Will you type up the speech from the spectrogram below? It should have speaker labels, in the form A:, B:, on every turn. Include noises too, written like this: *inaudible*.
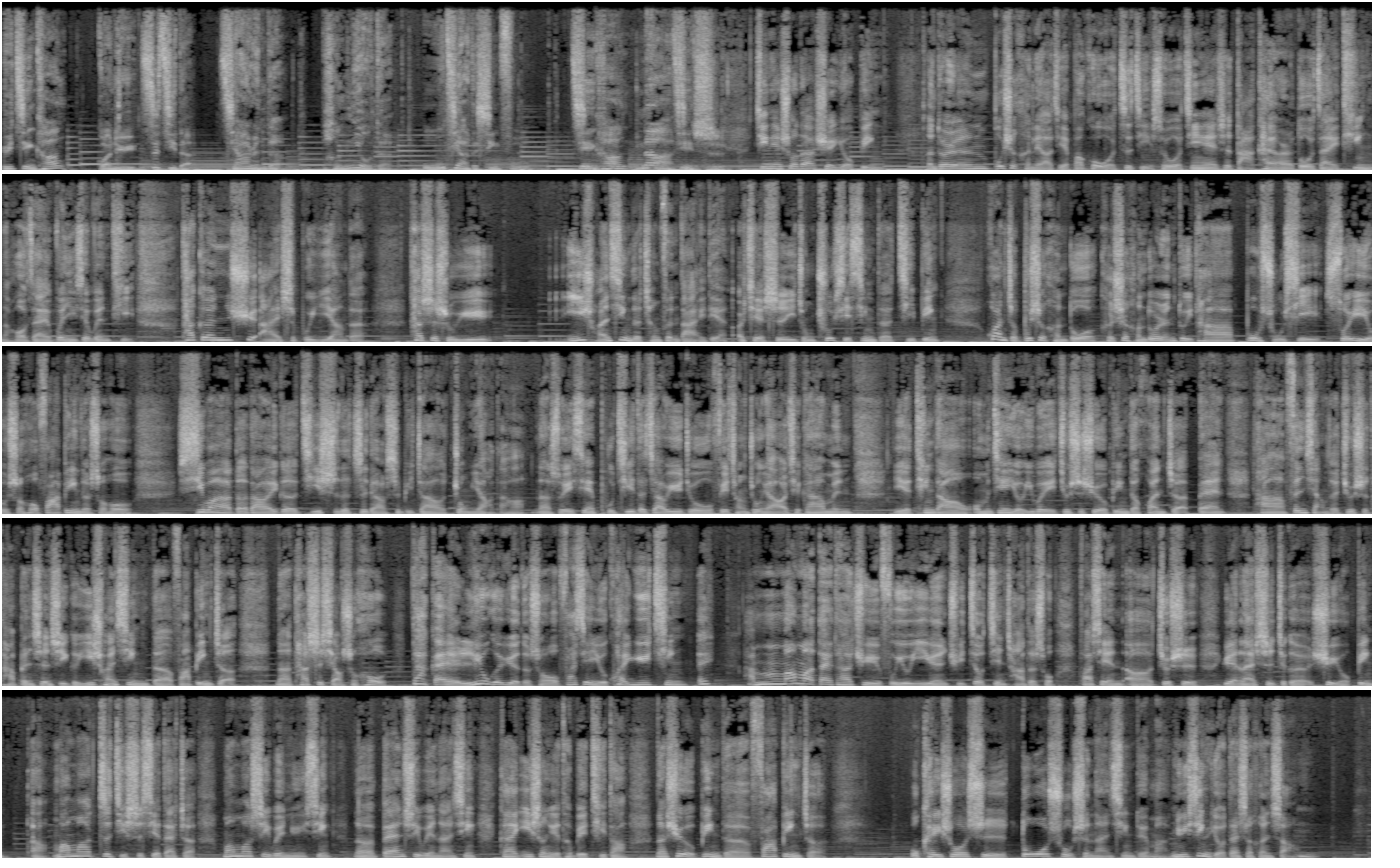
A: 关于健康，关于自己的、家人的、朋友的无价的幸福，健康那件事。
B: 今天说到是有病，很多人不是很了解，包括我自己，所以我今天也是打开耳朵在听，然后再问一些问题。它跟血癌是不一样的，它是属于。遗传性的成分大一点，而且是一种出血性的疾病，患者不是很多，可是很多人对它不熟悉，所以有时候发病的时候，希望要得到一个及时的治疗是比较重要的哈。那所以现在普及的教育就非常重要，而且刚才我们也听到，我们今天有一位就是血友病的患者 Ben，他分享的就是他本身是一个遗传性的发病者，那他是小时候大概六个月的时候发现有块淤青，哎。他妈妈带他去妇幼医院去做检查的时候，发现呃，就是原来是这个血友病啊。妈妈自己是携带者，妈妈是一位女性，那 Ben 是一位男性。刚才医生也特别提到，那血友病的发病者，我可以说是多数是男性，对吗？女性有，但是很少。嗯。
